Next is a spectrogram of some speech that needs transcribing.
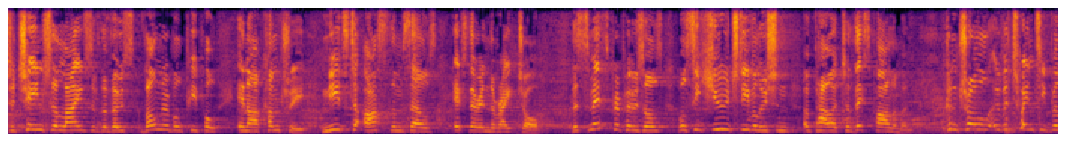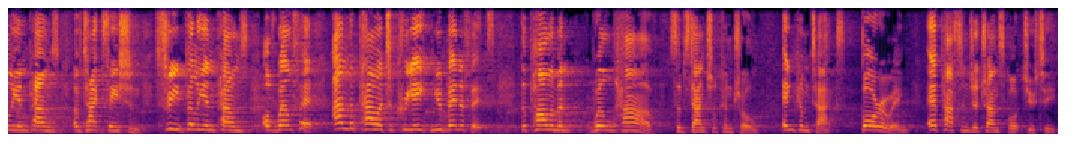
to change the lives of the most vulnerable people in our country needs to ask themselves if they're in the right job. The Smith proposals will see huge devolution of power to this Parliament control over £20 billion of taxation, £3 billion of welfare and the power to create new benefits, the Parliament will have substantial control. Income tax, borrowing, air passenger transport duty,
